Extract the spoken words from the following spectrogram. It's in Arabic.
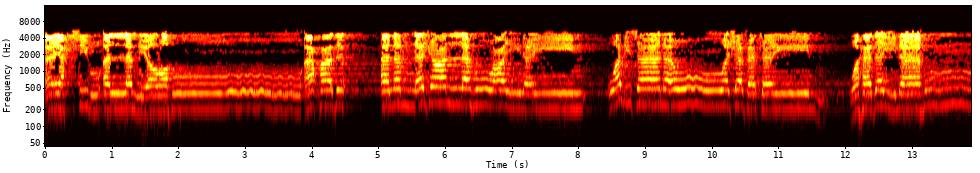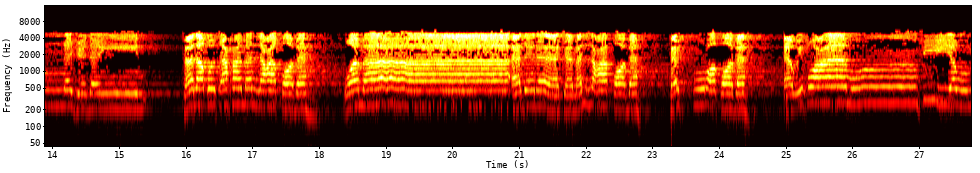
أيحسب أن لم يره أحد ألم نجعل له عينين ولسانا وشفتين وهديناه النجدين فلاقتحم العقبة وما أدراك ما العقبة فك رقبة أو إطعام في يوم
